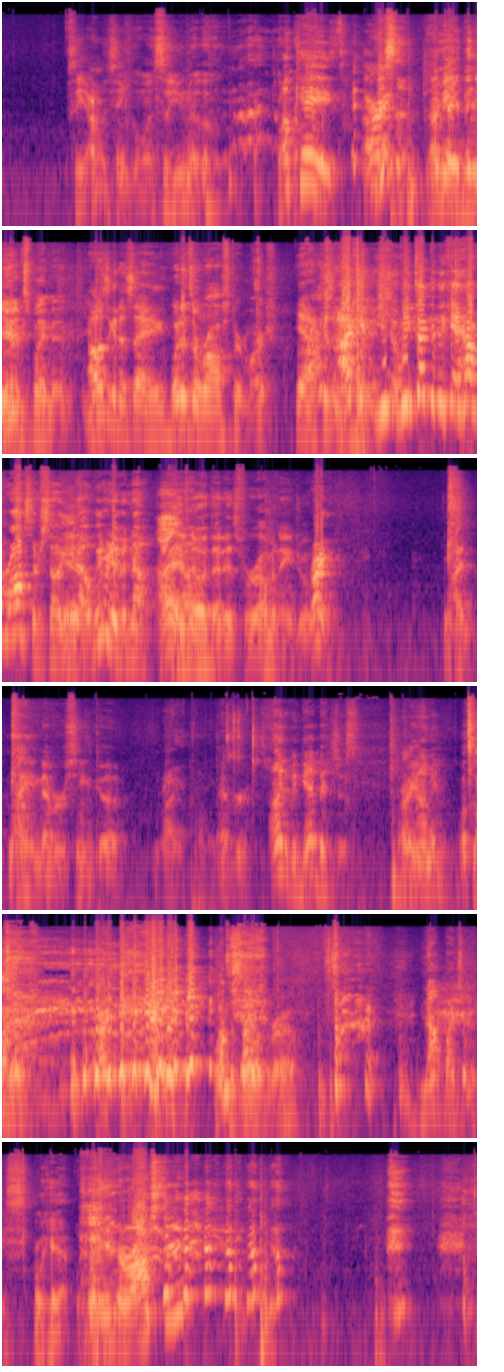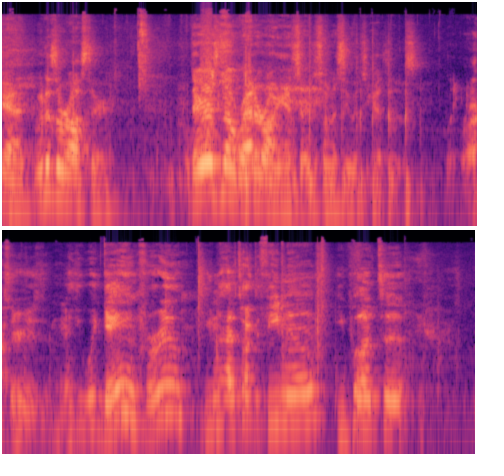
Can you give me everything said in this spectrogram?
See, I'm the single one, so you know. Okay. All right. listen, I okay, mean, then you dude, explain it. You I was just- gonna say, What is a roster, Marsh? yeah, because I can. is- You know, we technically can't have rosters, so you know, we don't even know. I you didn't know what that is for. I'm an angel. Right. I, I ain't never seen Ka Right. ever. I don't even get bitches. Right. You know what I mean? What's a bitch? I'm What's a selling, bitch, bro. Not by choice. Okay, what is the roster? Yeah. What is a roster? There is no right or wrong answer. I just want to see what you guys is. Like, roster is nigga what game for real. You know how to talk to females. You pull up to.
